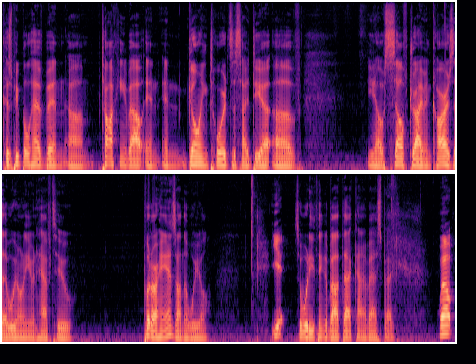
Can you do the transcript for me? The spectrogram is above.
Because people have been um, talking about and, and going towards this idea of, you know, self-driving cars that we don't even have to put our hands on the wheel. Yeah. So what do you think about that kind of aspect? Well,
